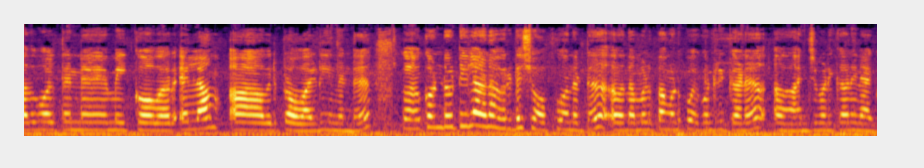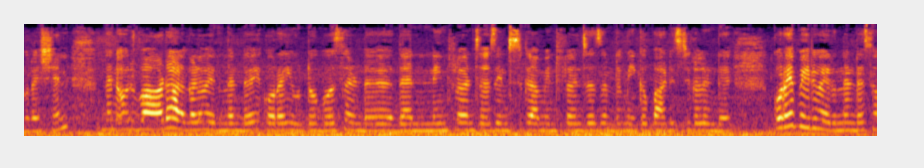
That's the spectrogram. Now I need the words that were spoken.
അതുപോലെ തന്നെ മേക്ക് ഓവർ എല്ലാം അവർ പ്രൊവൈഡ് ചെയ്യുന്നുണ്ട്. കൊണ്ടോട്ടിയിലാണ് അവരുടെ ഷോപ്പ് വന്നിട്ട് നമ്മളിപ്പോൾ അങ്ങോട്ട് പോയിക്കൊണ്ടിരിക്കുകയാണ് അഞ്ച് മണിക്കാണ് ഇനാഗുറേഷൻ ദെൻ ഒരുപാട് ആളുകൾ വരുന്നുണ്ട്. കുറേ യൂട്യൂബേഴ്സ് ഉണ്ട്. ദെൻ ഇൻഫ്ലുവൻസേഴ്സ് ഇൻസ്റ്റഗ്രാം ഇൻഫ്ലുവൻസേഴ്സ് ഉണ്ട്. മേക്കപ്പ് ആർട്ടിസ്റ്റുകൾ ഉണ്ട് കുറേ പേര് വരുന്നുണ്ട്. സോ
